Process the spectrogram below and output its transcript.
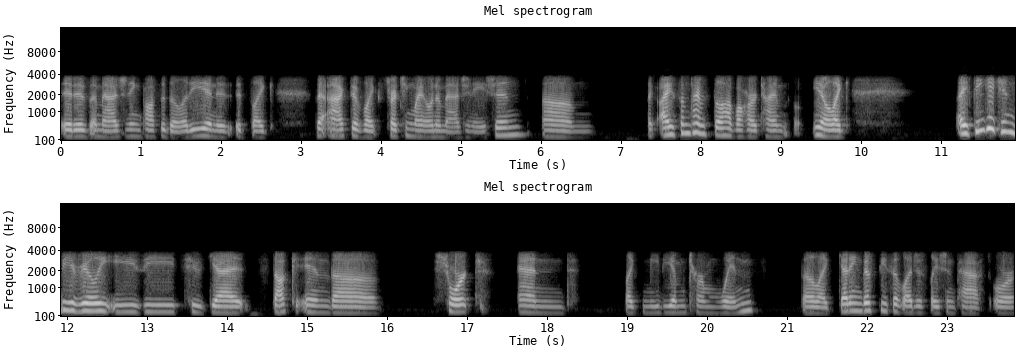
it is imagining possibility and it, it's like the act of like stretching my own imagination. Um like I sometimes still have a hard time, you know, like I think it can be really easy to get stuck in the short and like medium term wins. The like getting this piece of legislation passed or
